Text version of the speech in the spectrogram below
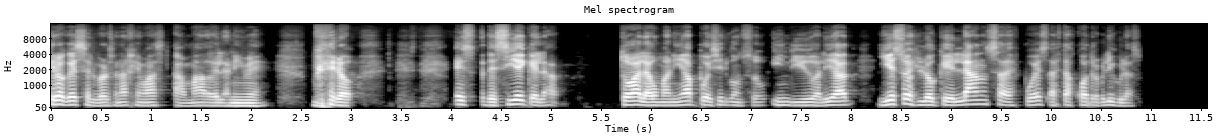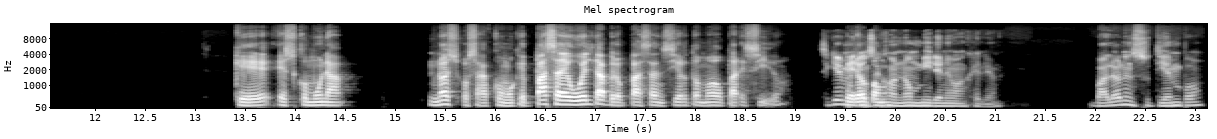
Creo que es el personaje más amado del anime. Pero es, decide que la, toda la humanidad puede seguir con su individualidad. Y eso es lo que lanza después a estas cuatro películas. Que es como una. No es, o sea, como que pasa de vuelta, pero pasa en cierto modo parecido. Si quieren mi consejo, con- no miren Evangelion. Valoren su tiempo.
